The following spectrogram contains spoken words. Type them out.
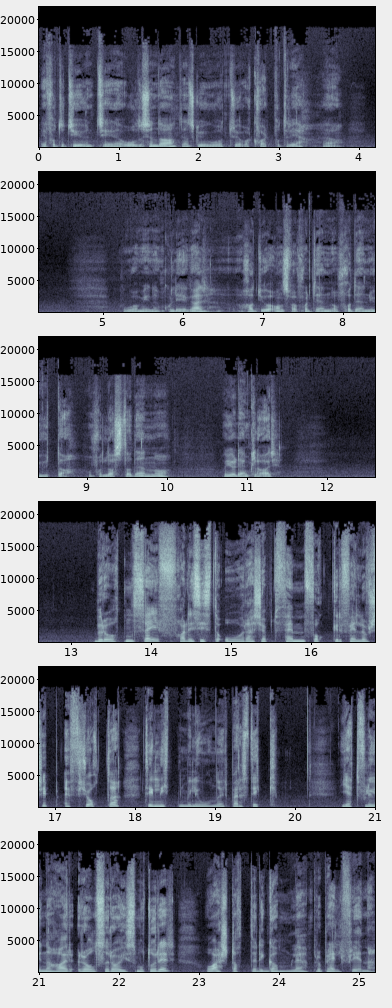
Jeg fått tyven til Ålesund da. Den skulle gå tror jeg var kvart på tre. ja. Hun og mine kollegaer hadde jo ansvar for den, å få den ut, da. Å få lasta den og, og gjøre den klar. Bråten Safe har de siste åra kjøpt fem Fokker Fellowship F-28 til 19 millioner per stykk. Jetflyene har Rolls-Royce-motorer og erstatter de gamle propellflyene.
